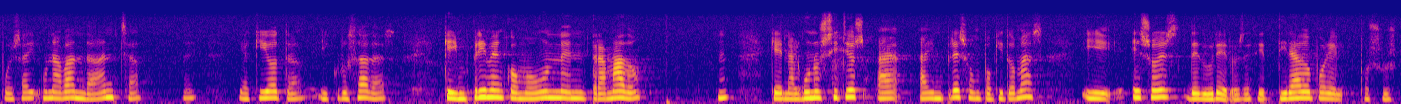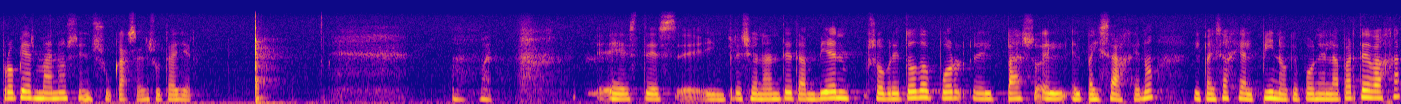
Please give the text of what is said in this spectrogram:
pues hay una banda ancha. Y aquí otra y cruzadas que imprimen como un entramado que en algunos sitios ha, impreso un poquito más y eso es de Durero, es decir, tirado por él, por sus propias manos en su casa, en su taller. Bueno, este es eh, impresionante también, sobre todo por el paso, el, paisaje, ¿no? El paisaje alpino que pone en la parte baja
